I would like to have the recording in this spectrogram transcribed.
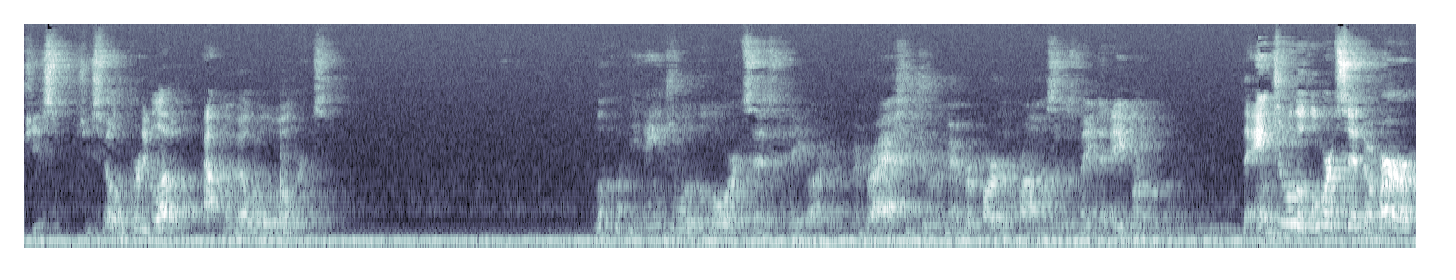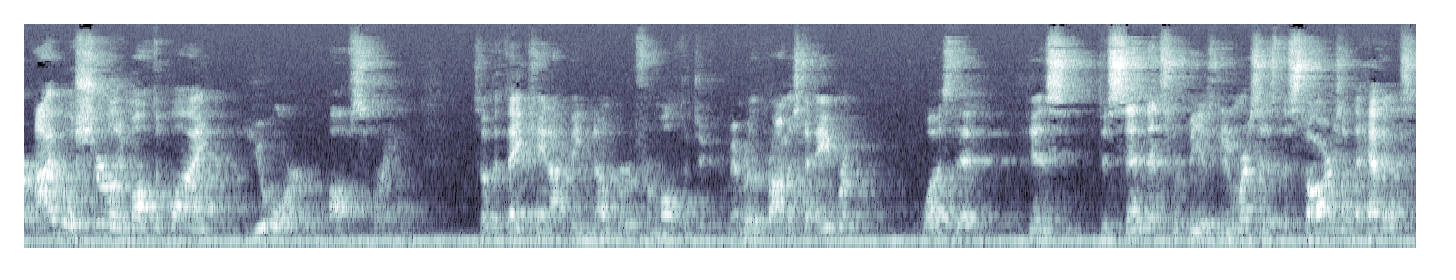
She's, she's feeling pretty low out in the middle of the wilderness. Look what the angel of the Lord says to Hagar. Remember, I asked you to remember part of the promise that was made to Abram? The angel of the Lord said to her, I will surely multiply your offspring so that they cannot be numbered for multitude. Remember the promise to Abram was that his descendants would be as numerous as the stars of the heavens.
